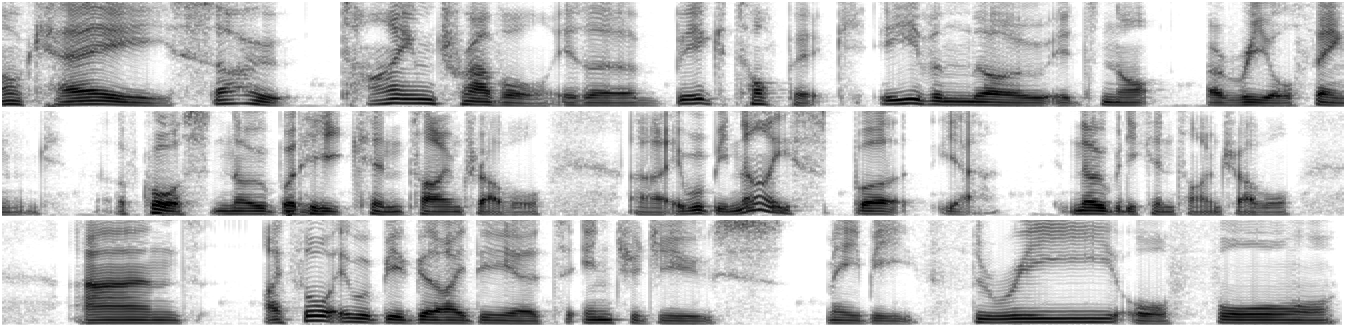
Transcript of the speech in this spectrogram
Okay, so time travel is a big topic, even though it's not a real thing. Of course, nobody can time travel. Uh, it would be nice, but yeah, nobody can time travel. And I thought it would be a good idea to introduce maybe three or four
